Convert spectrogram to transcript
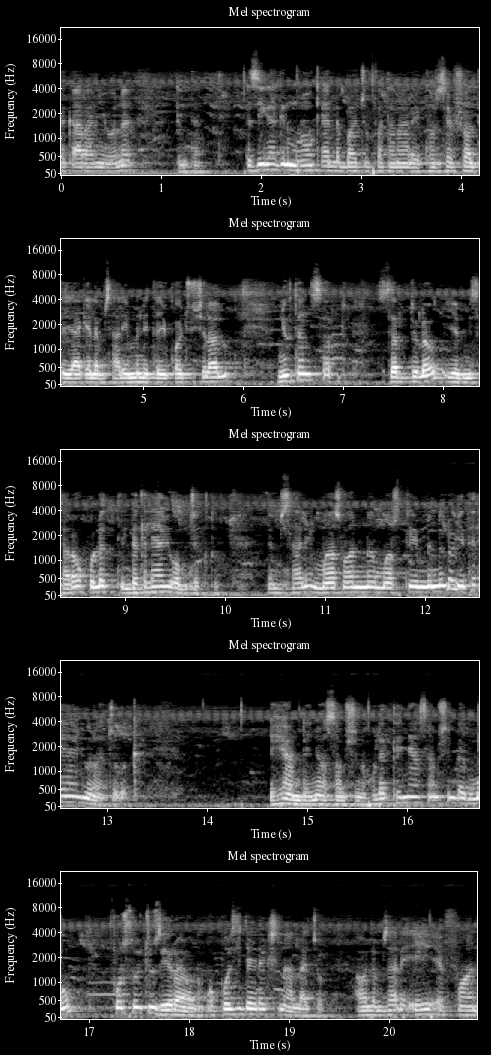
ተቃራኒ የሆነ እንትን። እዚህ ጋር ግን ማወቅ ያለባቸው ፈተና ላይ conceptual ጥያቄ ለምሳሌ ምን ሊጠይቋችሁ ይችላሉ? ኒውተን third third law የሚሰራው ሁለት ለተለያዩ object ኦች ለምሳሌ mass one እና mass two የምንለው የተለያዩ ናቸው በቃ ይሄ አንደኛው assumption ነው። ሁለተኛ assumption ደግሞ force ኦቹ ዜሮ አይሆኑም፣ opposite direction አላቸው። አሁን ለምሳሌ ይሄ F one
